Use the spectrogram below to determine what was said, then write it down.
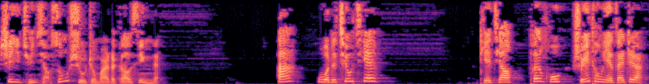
是一群小松鼠正玩的高兴呢。啊，我的秋千、铁锹、喷壶、水桶也在这儿。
